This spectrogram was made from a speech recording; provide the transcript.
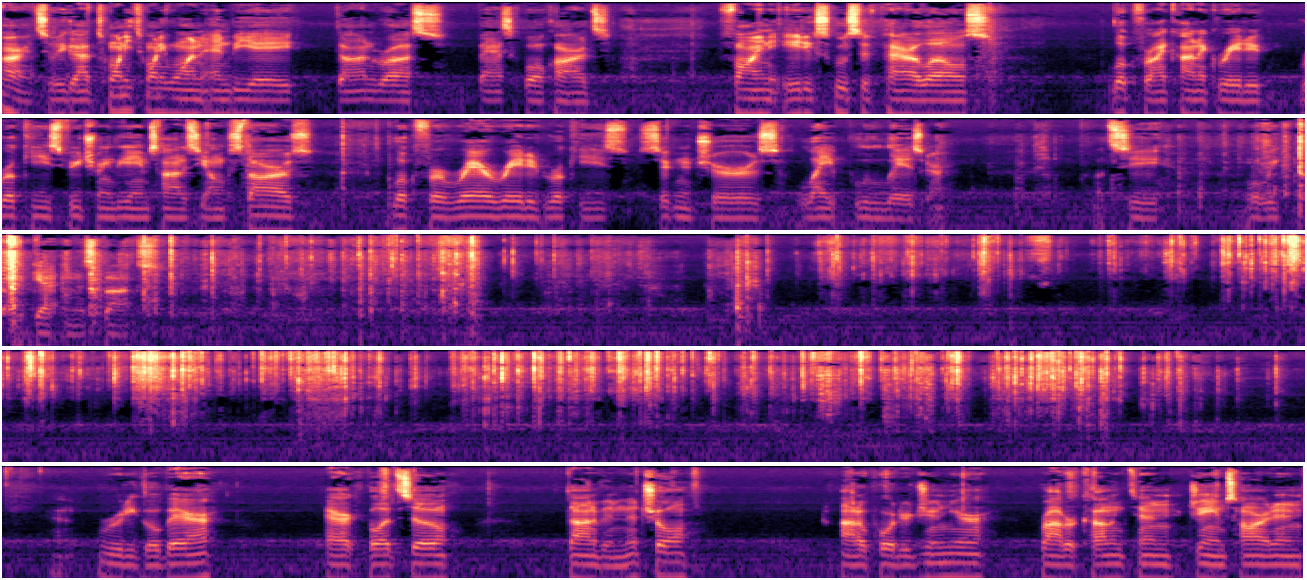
All right, so we got 2021 NBA Donruss basketball cards. Find eight exclusive parallels. Look for iconic rated rookies featuring the game's hottest young stars. Look for rare rated rookies, signatures, light blue laser. Let's see what we could get in this box. Rudy Gobert, Eric Bledsoe, Donovan Mitchell, Otto Porter Jr., Robert Covington, James Harden.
